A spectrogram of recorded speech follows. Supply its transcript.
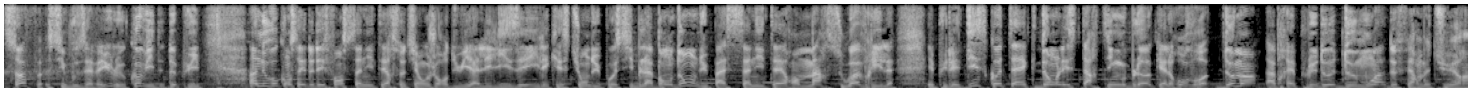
sauf si vous avez eu le Covid depuis. Un nouveau conseil de défense sanitaire se tient aujourd'hui à l'Elysée. Il est question du possible abandon du pass sanitaire en mars ou avril. Et puis les discothèques dans les starting blocks, elles rouvrent demain après plus de deux mois de fermeture.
